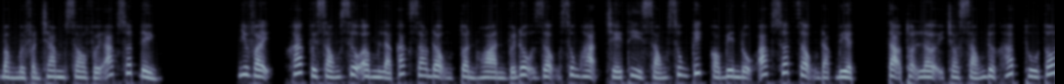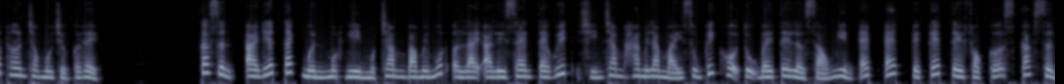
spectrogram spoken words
bằng 10% so với áp suất đỉnh. Như vậy, khác với sóng siêu âm là các dao động tuần hoàn với độ rộng xung hạn chế thì sóng xung kích có biên độ áp suất rộng đặc biệt, tạo thuận lợi cho sóng được hấp thu tốt hơn trong môi trường cơ thể. Capson Ideas Techman 1131 Align Alicent Tewit 925 máy xung kích hội tụ BTL 6000 VKT Focus Capson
